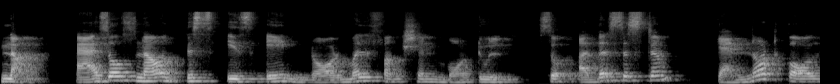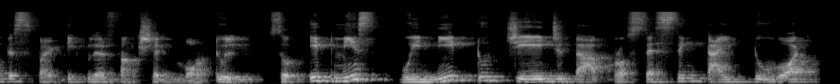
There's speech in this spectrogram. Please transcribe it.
Now, as of now, this is a normal function module. So other system cannot call this particular function module. So it means we need to change the processing type to what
